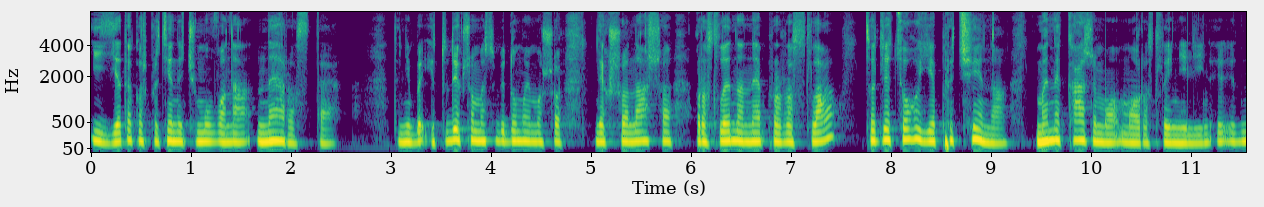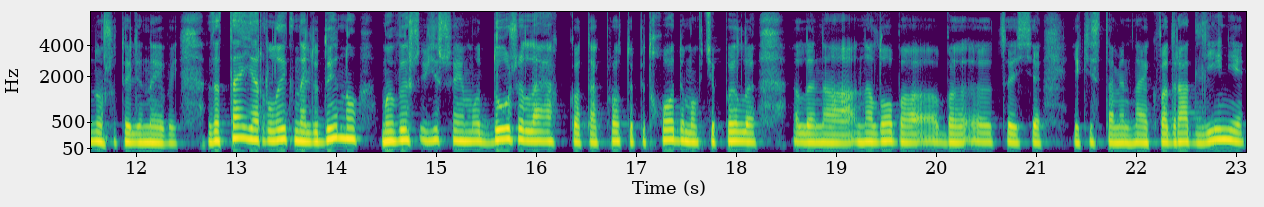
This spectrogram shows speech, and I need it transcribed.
і є також причини, чому вона не росте. Та ніби І тут, якщо ми собі думаємо, що якщо наша рослина не проросла, то для цього є причина. Ми не кажемо рослині, ну, що ти лінивий. Зате ярлик на людину ми вішаємо дуже легко, так просто підходимо, вчепили на на лоба е, цей якийсь там я не знаю, квадрат лінії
